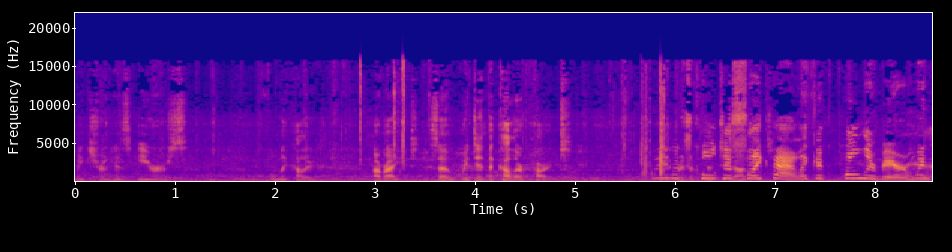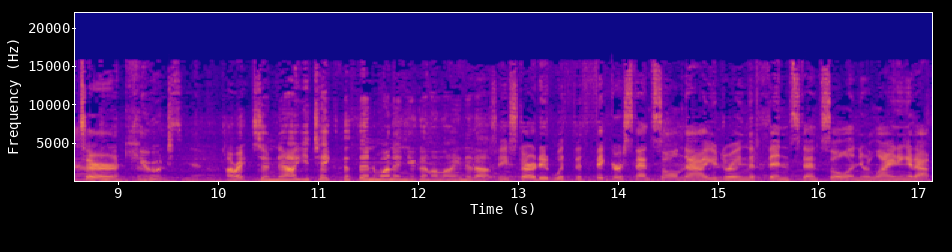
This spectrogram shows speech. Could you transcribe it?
Make sure his ears fully colored. All right, so we did the color part. It looks cool just like that, like a polar bear in yeah, winter. Cute. Yeah. All right, so now you take the thin one and you're going to line it up. So you started with the thicker stencil, now you're doing the thin stencil and you're lining it up.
